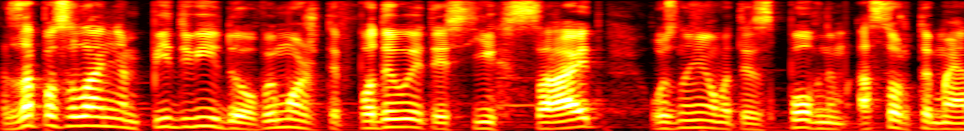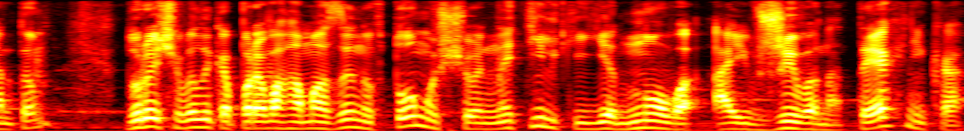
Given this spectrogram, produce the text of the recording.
За посиланням під відео ви можете подивитись їх сайт, ознайомитись з повним асортиментом. До речі, велика перевага магазину в тому, що не тільки є нова, а й вживана техніка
